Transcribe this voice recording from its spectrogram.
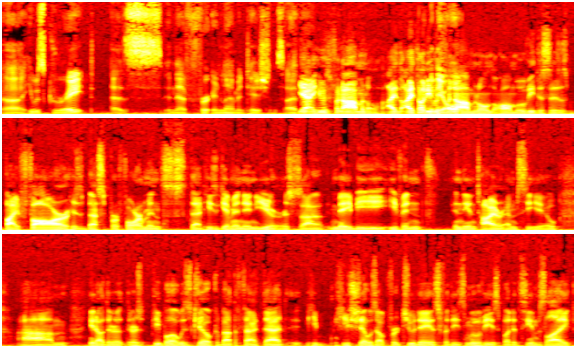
Uh, he was great as in that fir- in Lamentations. I Yeah, thought. he was phenomenal. I, I thought he was they all- phenomenal in the whole movie. This is by far his best performance that he's given in years, uh, maybe even in the entire MCU. Um, you know, there, there's people always joke about the fact that he he shows up for two days for these movies, but it seems like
